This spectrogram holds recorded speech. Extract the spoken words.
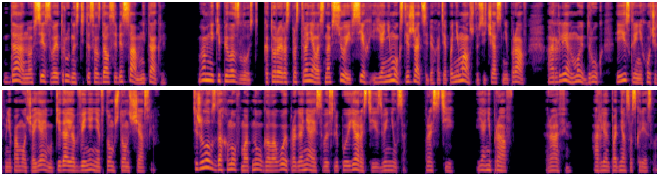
Да, но все свои трудности ты создал себе сам, не так ли? Во мне кипела злость, которая распространялась на все и всех, и я не мог сдержать себя, хотя понимал, что сейчас не прав. Орлен мой друг и искренне хочет мне помочь, а я ему кидаю обвинения в том, что он счастлив. Тяжело вздохнув, мотнул головой, прогоняя свою слепую ярость, и извинился. «Прости, я не прав». «Рафин». Орлен поднялся с кресла.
